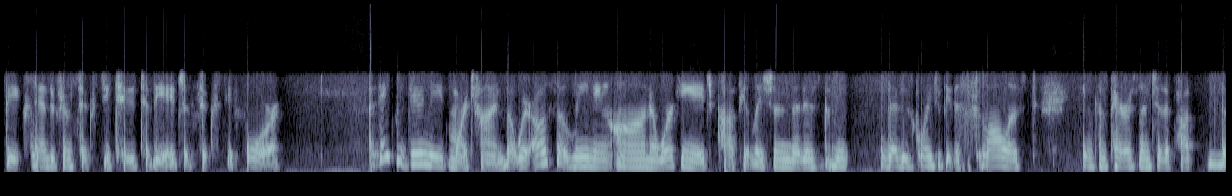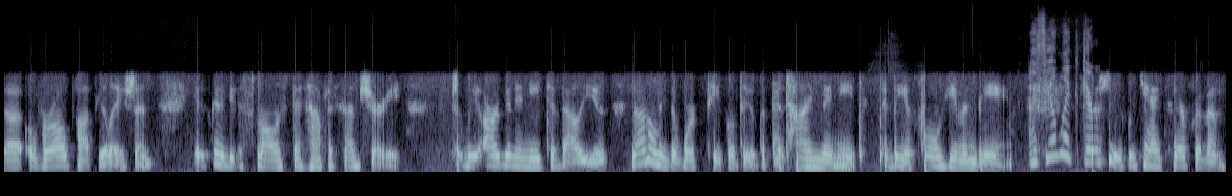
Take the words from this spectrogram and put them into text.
be extended from 62 to the age of 64 I think we do need more time, but we're also leaning on a working age population that is that is going to be the smallest in comparison to the pop, the overall population. Is going to be the smallest in half a century. So we are going to need to value not only the work people do, but the time they need to be a full human being. I feel like there's especially if we can't care for them.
